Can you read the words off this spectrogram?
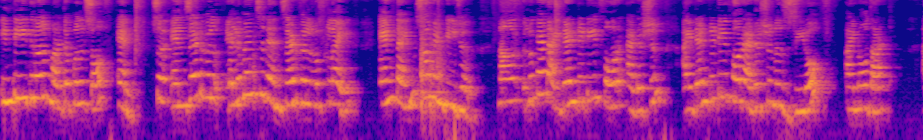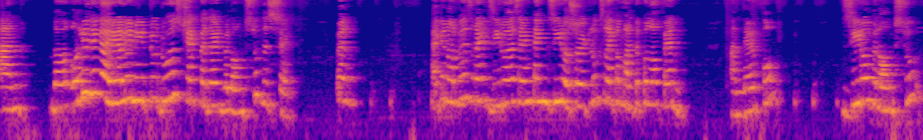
integral multiples of n. So nz will, elements in nz will look like n times some integer. Now look at identity for addition. Identity for addition is 0. I know that. And the only thing I really need to do is check whether it belongs to this set. Well, I can always write 0 as n times 0. So it looks like a multiple of n. And therefore, 0 belongs to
